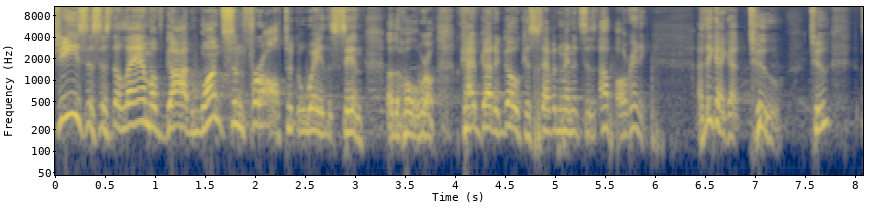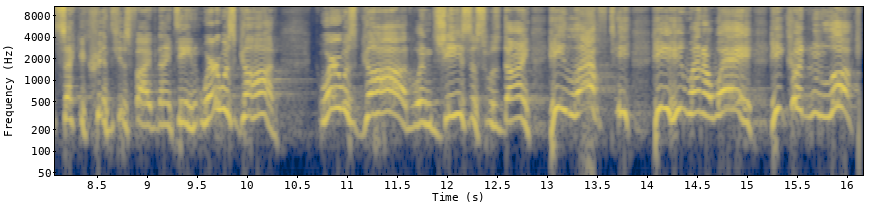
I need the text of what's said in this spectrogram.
Jesus is the Lamb of God once and for all, took away the sin of the whole world. Okay, I've got to go because seven minutes is up already. I think I got two. Two. Second Corinthians 5.19. Where was God? Where was God when Jesus was dying? He left. He, he, he went away. He couldn't look.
